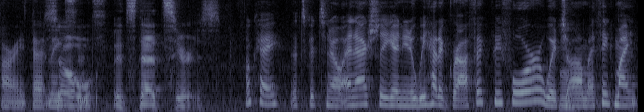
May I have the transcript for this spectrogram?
all right, that makes so sense. So it's that serious. Okay, that's good to know. And actually, again, you know, we had a graphic before, which um, I think might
